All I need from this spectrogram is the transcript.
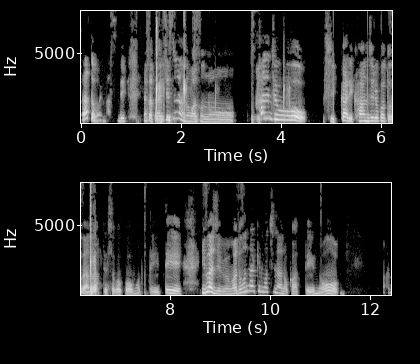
なと思います。で、なんか大切なのは、その、感情をしっかり感じることだなってすごく思っていて、今自分はどんな気持ちなのかっていうのを、あん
